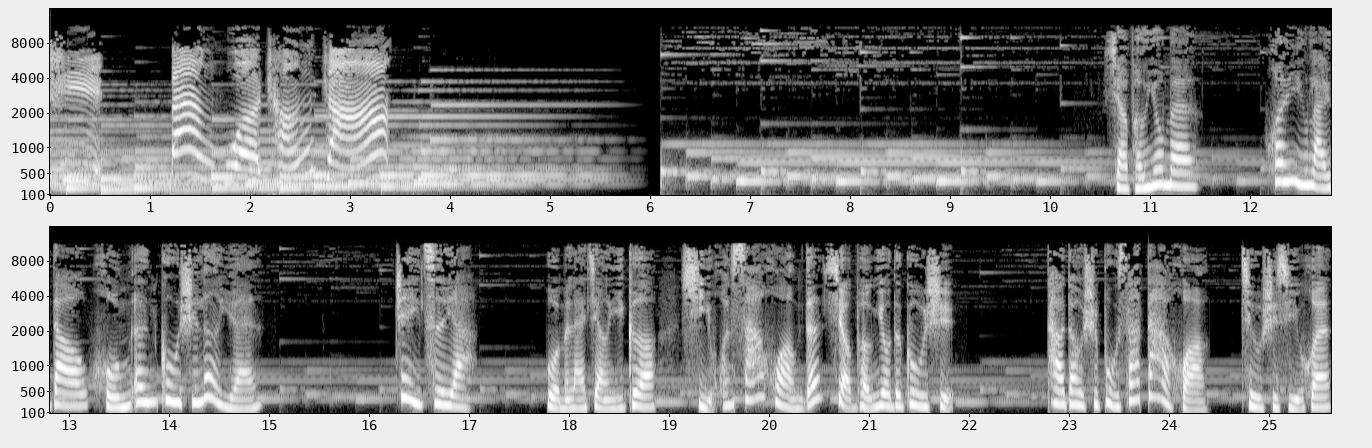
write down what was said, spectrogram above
事伴我成长。小朋友们，欢迎来到洪恩故事乐园。这一次呀，我们来讲一个喜欢撒谎的小朋友的故事。他倒是不撒大谎。就是喜欢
